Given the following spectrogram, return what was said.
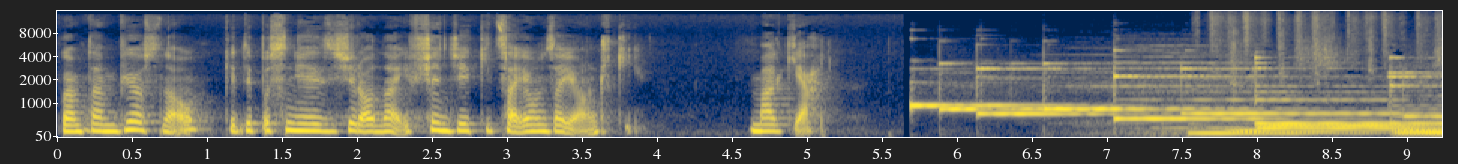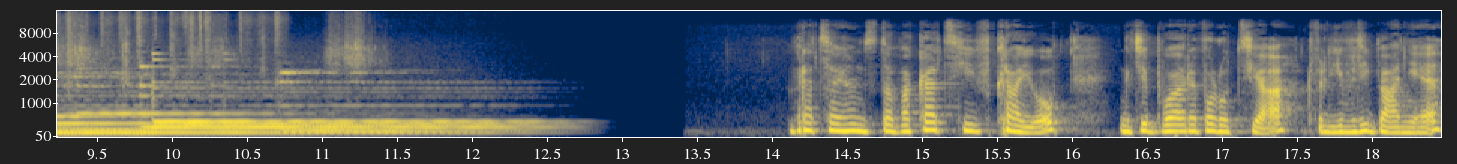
Byłam tam wiosną, kiedy pustynia jest zielona i wszędzie kicają zajączki. Magia. Wracając do wakacji w kraju, gdzie była rewolucja, czyli w Libanie,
